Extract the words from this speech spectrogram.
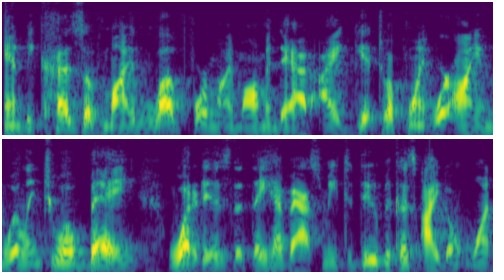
And because of my love for my mom and dad, I get to a point where I am willing to obey what it is that they have asked me to do because I don't want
